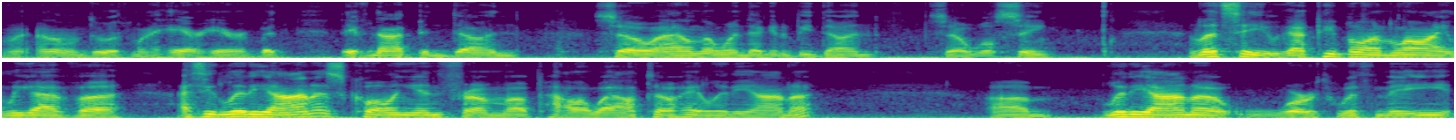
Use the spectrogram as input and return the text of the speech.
I don't know do with my hair here, but they've not been done. So I don't know when they're going to be done. So we'll see. And let's see. We got people online. We have. Uh, I see Lydiana's calling in from uh, Palo Alto. Hey, Lydiana. Um, Lydiana worked with me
